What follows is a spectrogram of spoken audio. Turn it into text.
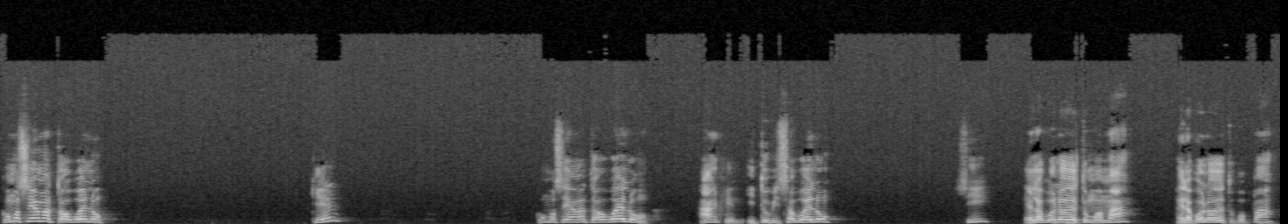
¿Cómo se llama tu abuelo? ¿Quién? ¿Cómo se llama tu abuelo? Ángel. ¿Y tu bisabuelo? ¿Sí? ¿El abuelo de tu mamá? ¿El abuelo de tu papá?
